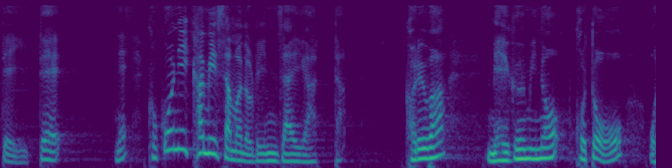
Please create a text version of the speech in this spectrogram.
ていて、ね、ここに神様の臨在があった。これは恵みのことを教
